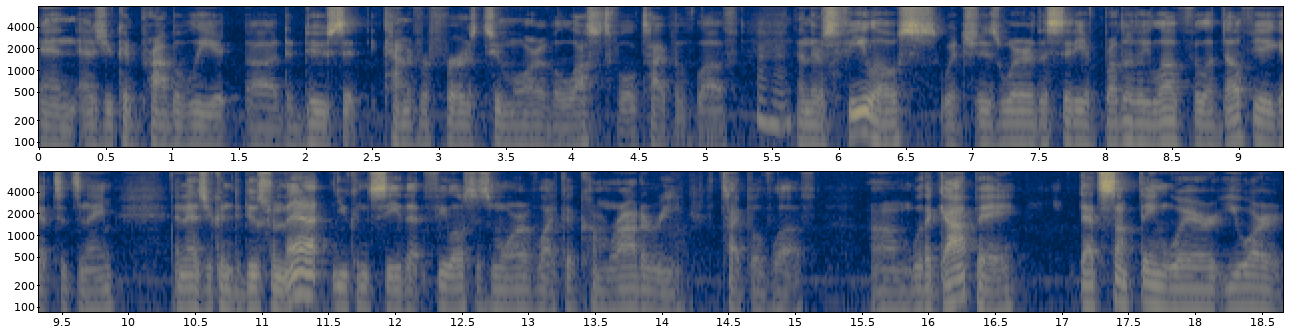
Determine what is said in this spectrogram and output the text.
And as you could probably uh, deduce it kind of refers to more of a lustful type of love. Then there's philos which is where the city of brotherly love philadelphia gets its name and as you can deduce from that you can see that philos is more of like a camaraderie type of love um, with agape that's something where you are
